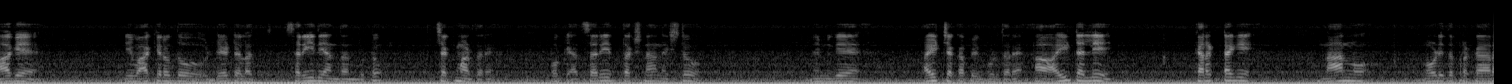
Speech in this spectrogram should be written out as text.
ಹಾಗೆ ನೀವು ಹಾಕಿರೋದು ಡೇಟ್ ಎಲ್ಲ ಸರಿ ಇದೆ ಅಂತ ಅಂದ್ಬಿಟ್ಟು ಚೆಕ್ ಮಾಡ್ತಾರೆ. ಓಕೆ ಅದು ಸರಿ ಇದ್ದ ತಕ್ಷಣ ನೆಕ್ಸ್ಟು ನಿಮಗೆ ಹೈಟ್ ಚೆಕಪ್ಪಿಗೆ ಬಿಡ್ತಾರೆ ಆ ಹೈಟಲ್ಲಿ ಕರೆಕ್ಟಾಗಿ ನಾನು ನೋಡಿದ ಪ್ರಕಾರ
